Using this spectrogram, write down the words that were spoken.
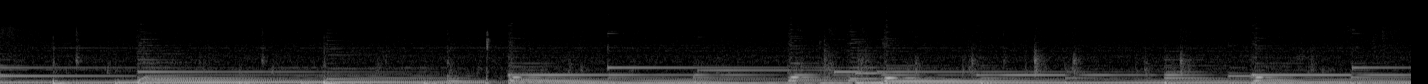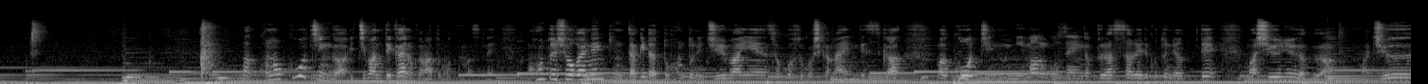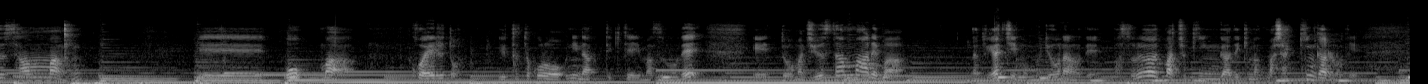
賃が一番でかいのかなと思ってますね。本当に障害年金だけだと本当に10万円そこそこしかないんですが、まあ、工賃の2万5000円がプラスされることによって、まあ、収入額が13万、えー、を、まあ、超えるといったところになってきていますので、えーとまあ、13万あればあと家賃も無料なので、まあ、それはまあ貯金ができます、まあ、借金があるので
